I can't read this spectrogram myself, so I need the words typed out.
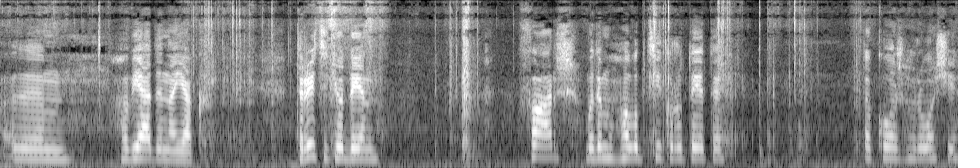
32. Ем, говядина як 31. Фарш. Будемо голубці крутити. Також гроші.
